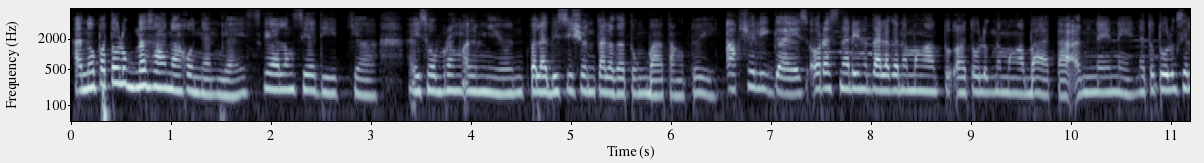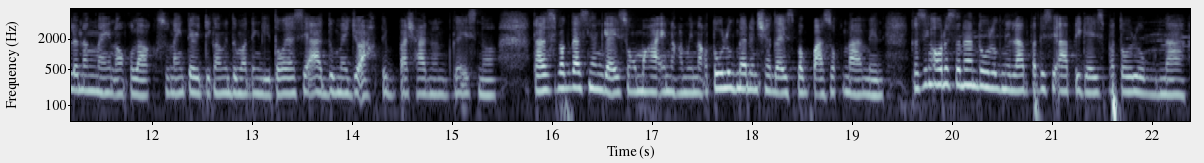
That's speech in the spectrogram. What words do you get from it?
Ano, patulog na sana ako niyan, guys. Kaya lang si Aditya ay sobrang, alam niyo yun, pala desisyon talaga tong batang to eh. Actually, guys, oras na rin na talaga ng mga tu- ah, tulog ng mga bata. Ano na yun eh, natutulog sila ng 9 o'clock. So, 9.30 kami dumating dito. Kaya si Ado medyo active pa siya nun, guys, no. Tapos, pagtas niyan, guys, so kumakain na kami. Nakatulog na rin siya, guys, pagpasok namin. Kasing oras na ng tulog nila, pati si Api, guys, patulog na.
